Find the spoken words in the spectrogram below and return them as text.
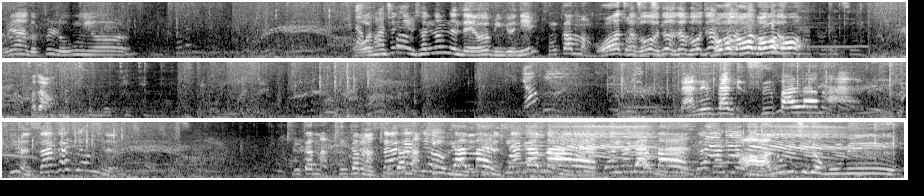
오리아나 노플 노궁이요. 어 형수님 선 넘는데요 민규님? 잠깐만 모아줘 나 먹어 너나 먹어 나 먹어 먹어 먹어 먹어 가자 나는 상 스발라마 이런 싸가지 없는. 킹깐만 킹깐만 이런 킹깐만 싸가지. 킹깐만 이런 킹깐만 싸가지 킹깐만 싸가지 아 안. 움직여 몸이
